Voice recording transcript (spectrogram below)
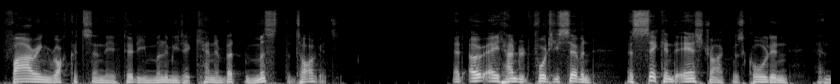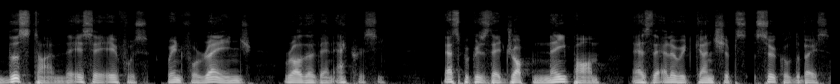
firing rockets and their 30mm cannon, but missed the targets. At 0847, a second airstrike was called in, and this time the SA Air Force went for range rather than accuracy. That's because they dropped napalm as the Alouette gunships circled the base,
